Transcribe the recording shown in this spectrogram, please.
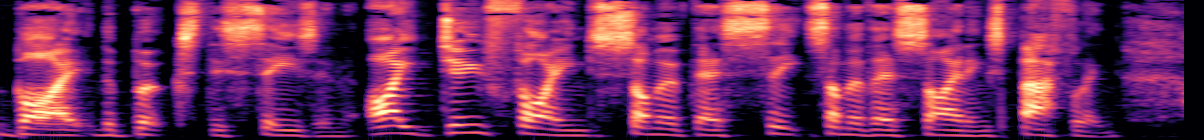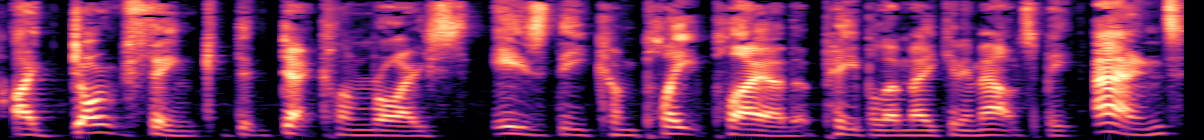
by the books this season. I do find some of their some of their signings baffling. I don't think that Declan Rice is the complete player that people are making him out to be. And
